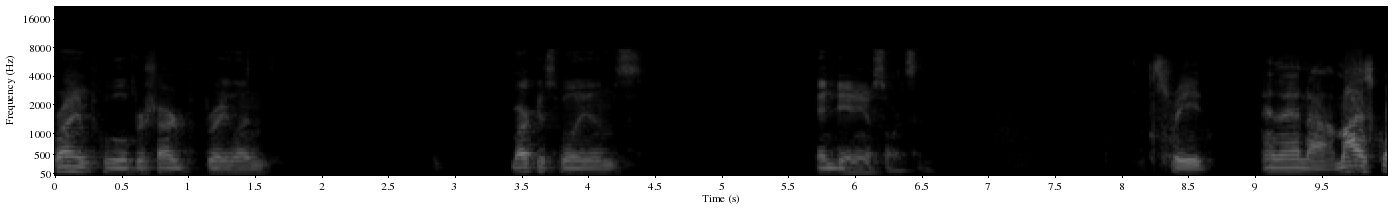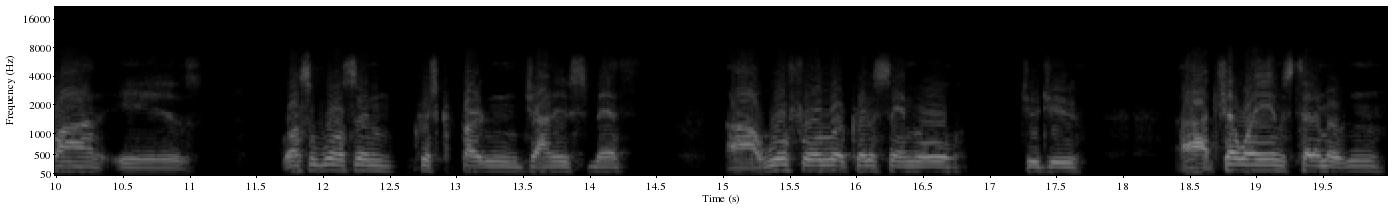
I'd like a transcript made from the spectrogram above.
Brian Poole, Bashaud Breeland, Marcus Williams, and Daniel Sorensen. Sweet. And then uh, my squad is Russell Wilson, Chris Carson, Jonnu Smith, uh, Will Fuller, Curtis Samuel, Juju, uh, Trent Williams, Tanner Moton.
